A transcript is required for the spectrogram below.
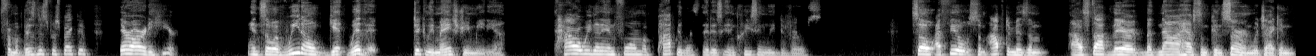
from a business perspective. They're already here, and so if we don't get with it, particularly mainstream media, how are we going to inform a populace that is increasingly diverse? So I feel some optimism. I'll stop there, but now I have some concern, which I can.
